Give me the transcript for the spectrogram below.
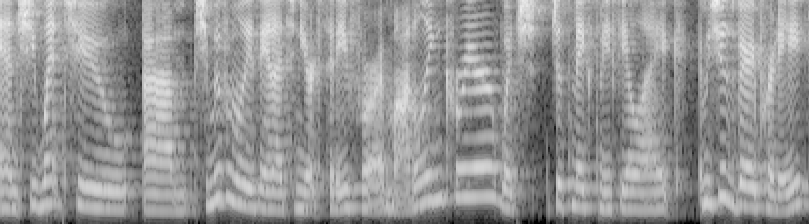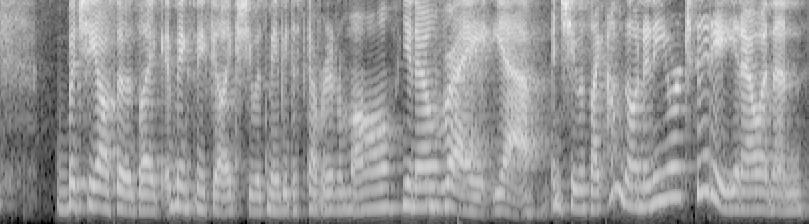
and she went to um, she moved from Louisiana to New York City for a modeling career, which just makes me feel like I mean, she was very pretty, but she also is like it makes me feel like she was maybe discovered in a mall, you know Right, yeah. and she was like i'm going to new york city you know and then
